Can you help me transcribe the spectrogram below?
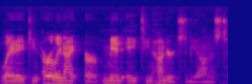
late 18, early night or mid 1800s, to be honest.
